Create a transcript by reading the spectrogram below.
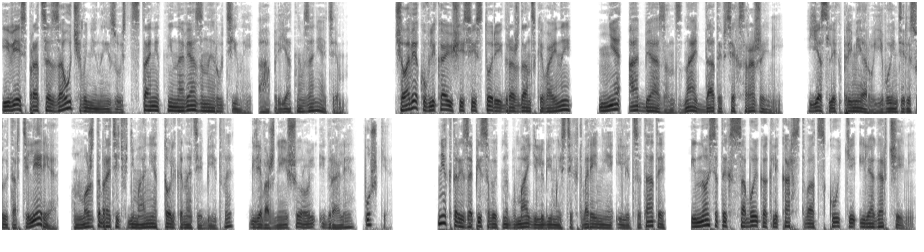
и весь процесс заучивания наизусть станет не навязанной рутиной, а приятным занятием. Человек, увлекающийся историей гражданской войны, не обязан знать даты всех сражений. Если, к примеру, его интересует артиллерия, он может обратить внимание только на те битвы, где важнейшую роль играли пушки. Некоторые записывают на бумаге любимые стихотворения или цитаты и носят их с собой как лекарство от скуки или огорчений.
